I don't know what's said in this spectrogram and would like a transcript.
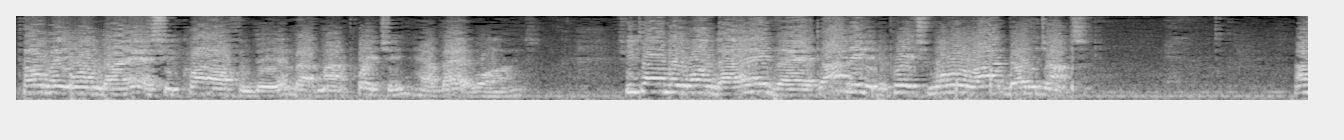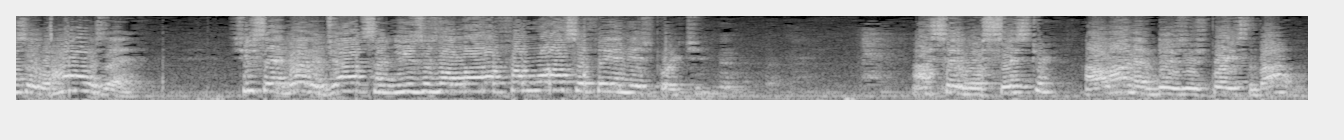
told me one day, as she quite often did, about my preaching, how bad it was. She told me one day that I needed to preach more like Brother Johnson. I said, well, how is that? She said, Brother Johnson uses a lot of philosophy in his preaching. I said, well, sister, all I have to do is just preach the Bible.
